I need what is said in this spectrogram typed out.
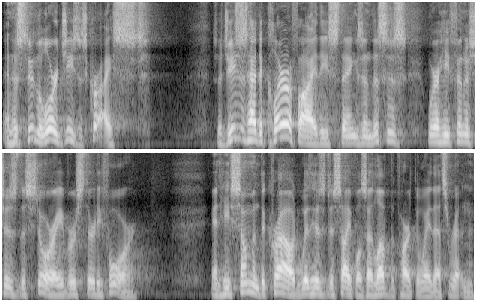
and it's through the Lord Jesus Christ. So Jesus had to clarify these things, and this is where he finishes the story, verse 34. And he summoned the crowd with his disciples. I love the part the way that's written.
